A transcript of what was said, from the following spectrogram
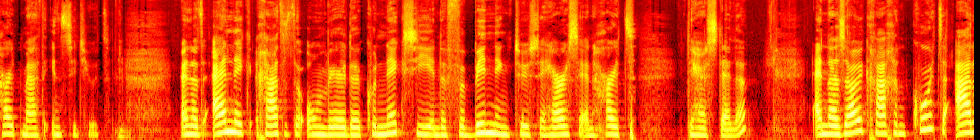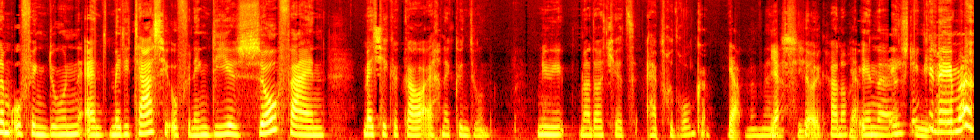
Heart Math Institute. Ja. En uiteindelijk gaat het erom weer de connectie en de verbinding tussen hersen en hart te herstellen. En daar zou ik graag een korte ademoefening doen en meditatieoefening die je zo fijn met je cacao eigenlijk kunt doen. Nu, nadat je het hebt gedronken. Ja, met mij Ja, is ik ga nog Ja. één eh, slokje. nemen.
